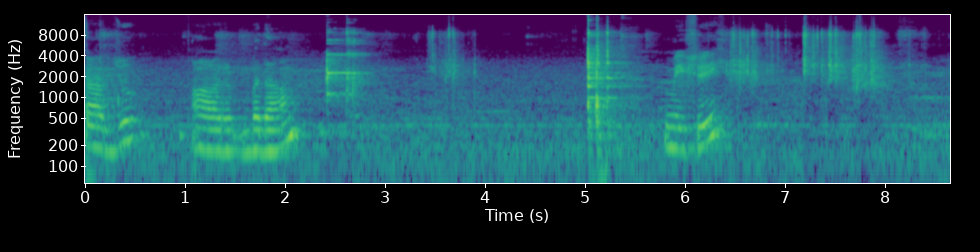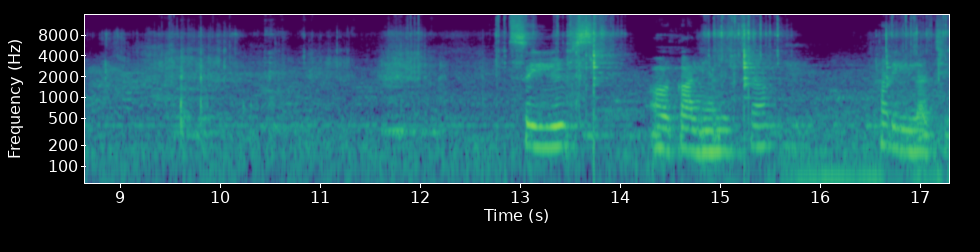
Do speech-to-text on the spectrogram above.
ਕਾਜੂ। और बादाम मिश्री सीड्स और ਕਾਲੀਆਂ ਮਿਰਚਾਂ ਹਰੀ ਇਲਾਚੀ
